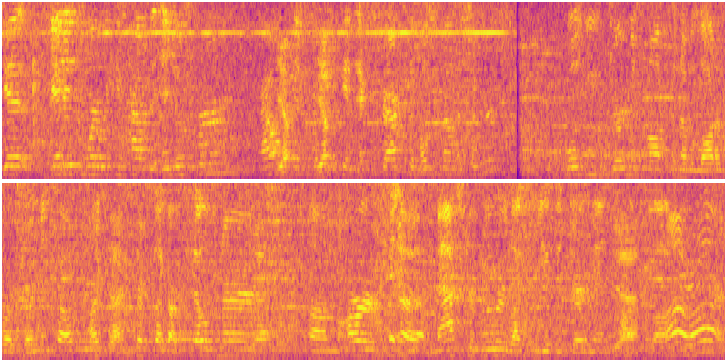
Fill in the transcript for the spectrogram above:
get get it to where we can have the endosperm out Yep, and so yep. we can extract the most amount of sugars. We'll use German hops in a lot of our German sours, Okay. especially like our Pilsner. Um, our uh, master brewer likes to use the German Yeah. hops a lot. All right.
